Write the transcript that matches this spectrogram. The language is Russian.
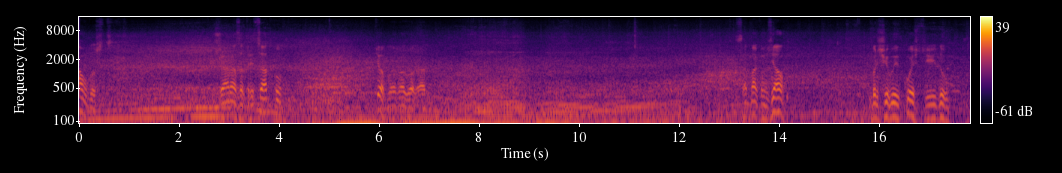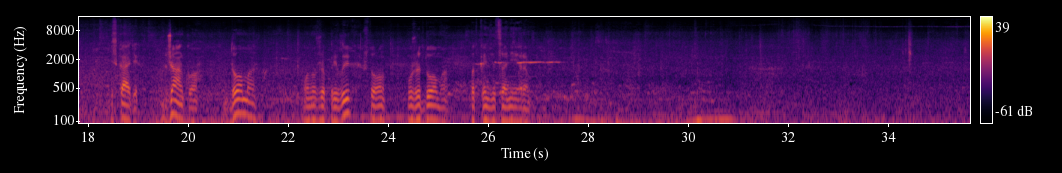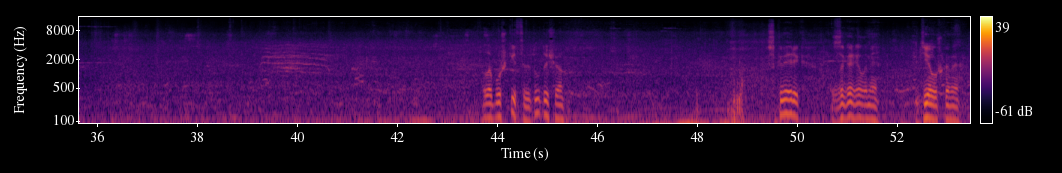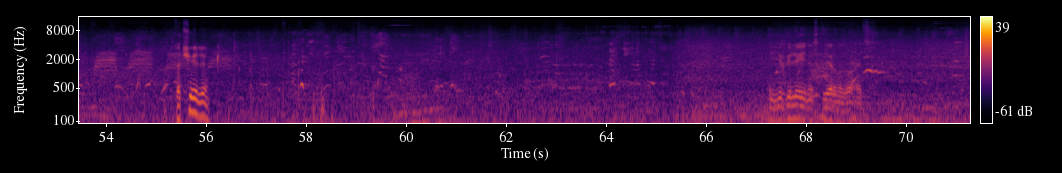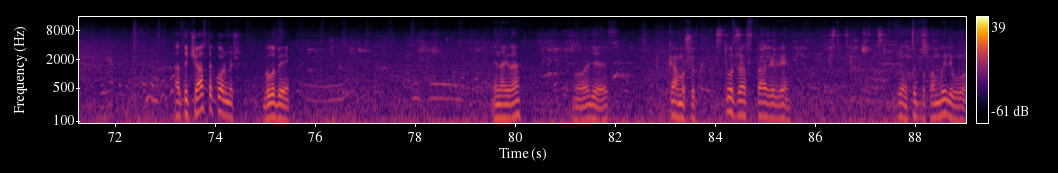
Август. Жара за тридцатку. Теплая погода. Собаку взял. Борщевые кости иду искать их. Джанко дома. Он уже привык, что он уже дома под кондиционером. Лопушки цветут еще. Скверик с загорелыми девушками. Качели. Юбилейный сквер называется. А ты часто кормишь голубей? Иногда? Молодец. Камушек тоже оставили. Блин, хоть бы помыли его.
